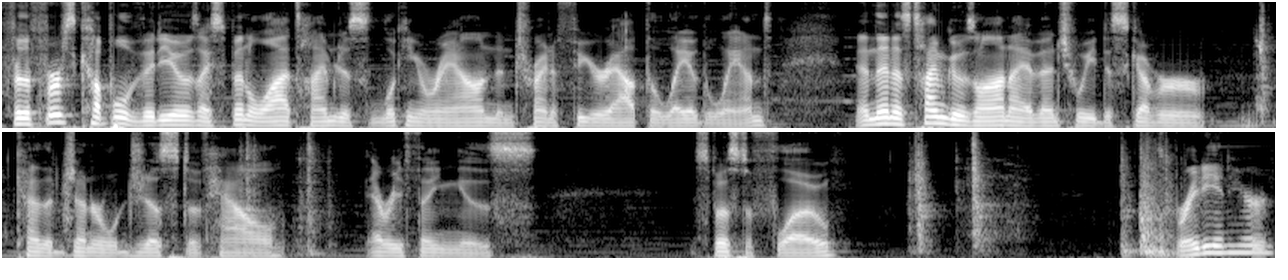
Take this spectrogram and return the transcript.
for the first couple of videos I spent a lot of time just looking around and trying to figure out the lay of the land. And then as time goes on, I eventually discover kind of the general gist of how everything is supposed to flow. Is Brady in here?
